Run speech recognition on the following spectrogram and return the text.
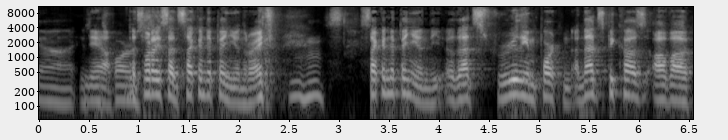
uh, yeah that's what i said second opinion right mm-hmm. second opinion that's really important and that's because of a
